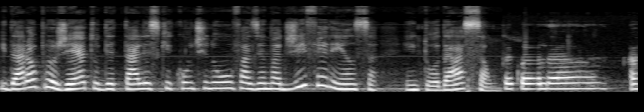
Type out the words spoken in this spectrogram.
e dar ao projeto detalhes que continuam fazendo a diferença em toda a ação. Foi quando a, a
